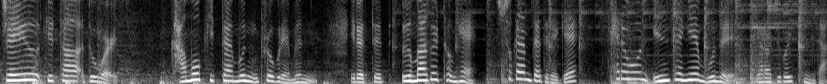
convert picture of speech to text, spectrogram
제일 기타 도어스 감옥 기타문 프로그램은 이렇듯 음악을 통해 수감자들에게 새로운 인생의 문을 열어주고 있습니다.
